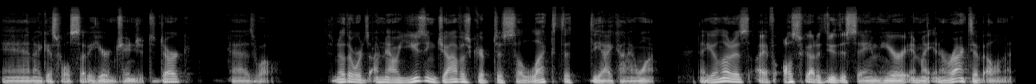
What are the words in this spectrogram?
And I guess we'll set it here and change it to dark as well. So in other words, I'm now using JavaScript to select the, the icon I want. Now you'll notice I've also got to do the same here in my interactive element.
